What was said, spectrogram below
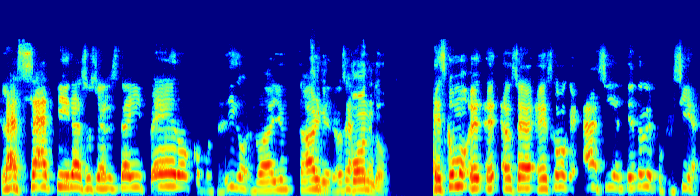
la sátira social está ahí, pero como te digo, no hay un target. O sea, fondo. es como, eh, eh, o sea, es como que, ah, sí, entiendo la hipocresía.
